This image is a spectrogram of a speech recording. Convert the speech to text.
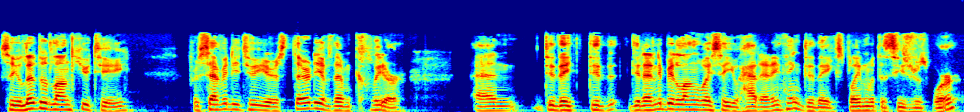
So you lived with long QT for 72 years, 30 of them clear. And did they did did anybody along the way say you had anything? Did they explain what the seizures were?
